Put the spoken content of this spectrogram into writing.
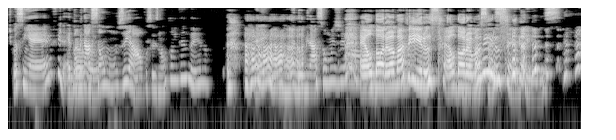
Tipo assim, é, filha, é dominação mundial. Vocês não estão entendendo. É, é dominação mundial. É o Dorama vírus. É o Dorama negócio é vírus. sério, queridas.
